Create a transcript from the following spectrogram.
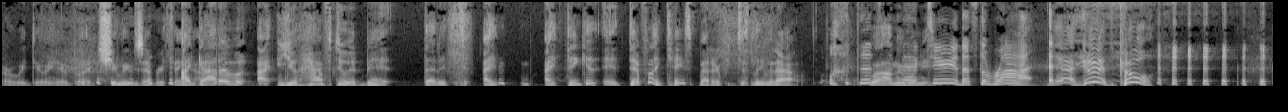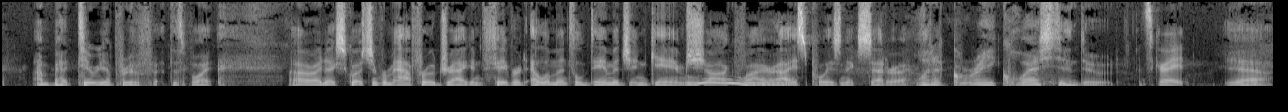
are we doing here?" But she leaves everything. I out. gotta. I, you have to admit that it. I I think it, it definitely tastes better if you just leave it out. That's Well, I mean, when you- bacteria. That's the rot. Yeah, good, cool. I'm bacteria proof at this point. All right, next question from Afro Dragon. Favorite elemental damage in game? Shock, fire, ice, poison, etc. What a great question, dude. That's great. Yeah.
